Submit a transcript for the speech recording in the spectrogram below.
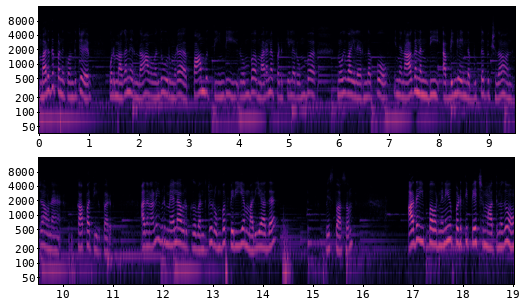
மருதப்பனுக்கு வந்துட்டு ஒரு மகன் இருந்தான். அவன் வந்து ஒரு முறை பாம்பு தீண்டி ரொம்ப மரணப்படுக்கையில் ரொம்ப நோய்வாயில் இருந்தப்போ இந்த நாகநந்தி அப்படிங்கிற இந்த புத்த பிக்ஷு தான் வந்துட்டு அவனை காப்பாற்றியிருப்பார் அதனால் இவர் மேலே அவருக்கு வந்துட்டு ரொம்ப பெரிய மரியாதை விஸ்வாசம் அதை இப்போ அவர் நினைவுபடுத்தி பேச்சு மாற்றினதும்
